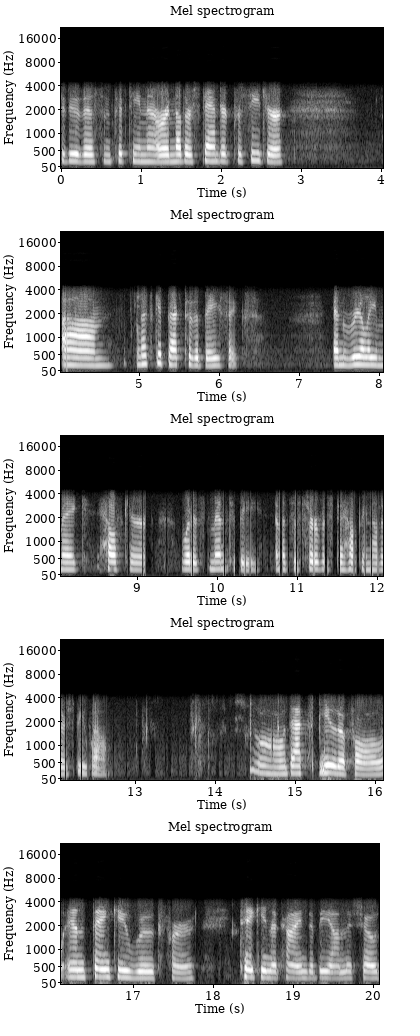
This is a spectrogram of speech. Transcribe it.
to do this and 15 or another standard procedure. Um, let's get back to the basics and really make healthcare what it's meant to be, and it's a service to helping others be well. Oh, that's beautiful. And thank you, Ruth, for taking the time to be on the show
